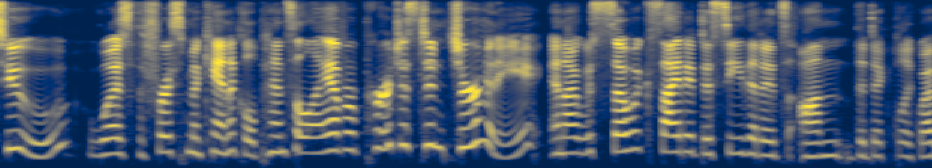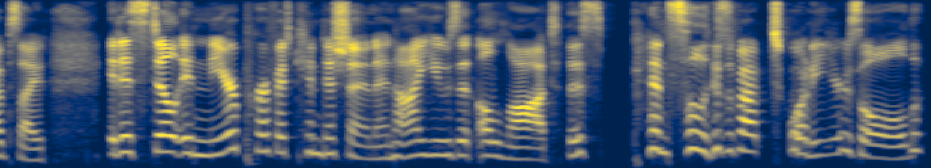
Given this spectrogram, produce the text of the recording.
2 was the first mechanical pencil I ever purchased in Germany, and I was so excited to see that it's on the Dick Blick website. It is still in near perfect condition, and I use it a lot. This pencil is about 20 years old.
